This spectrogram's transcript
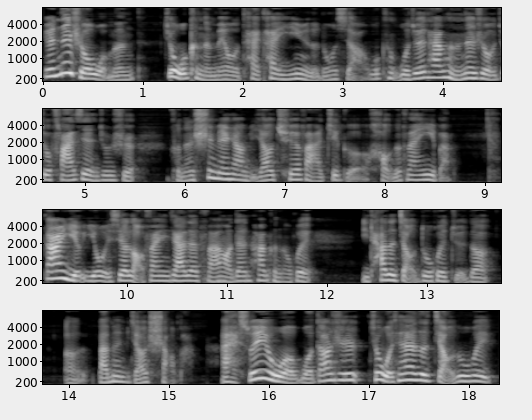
因为那时候我们就我可能没有太看英语的东西啊，我可我觉得她可能那时候就发现，就是可能市面上比较缺乏这个好的翻译吧。当然也也有一些老翻译家在翻啊，但他可能会以他的角度会觉得，呃，版本比较少吧。哎，所以我我当时就我现在的角度会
